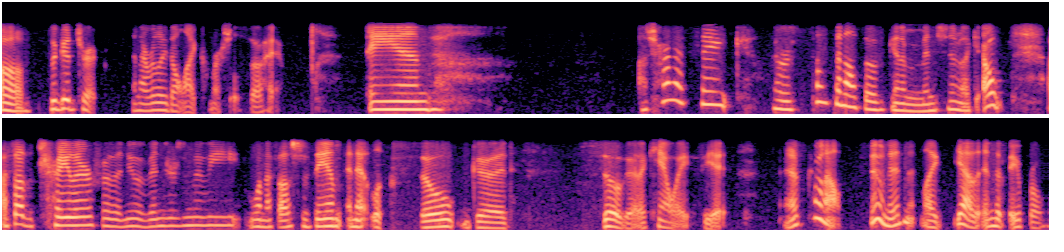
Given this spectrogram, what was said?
Um, it's a good trick, and I really don't like commercials. So hey, and I'm trying to think. There was something else I was gonna mention. Like, oh, I saw the trailer for the new Avengers movie when I saw Shazam, and it looks so good, so good. I can't wait to see it. And it's coming out soon, isn't it? Like, yeah, the end of April.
